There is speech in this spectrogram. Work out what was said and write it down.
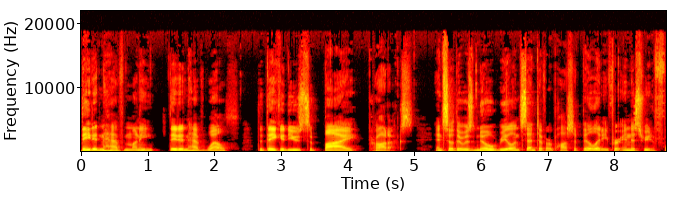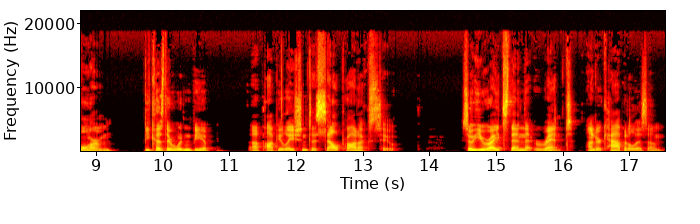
They didn't have money, they didn't have wealth that they could use to buy products. And so there was no real incentive or possibility for industry to form because there wouldn't be a, a population to sell products to. So he writes then that rent under capitalism,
